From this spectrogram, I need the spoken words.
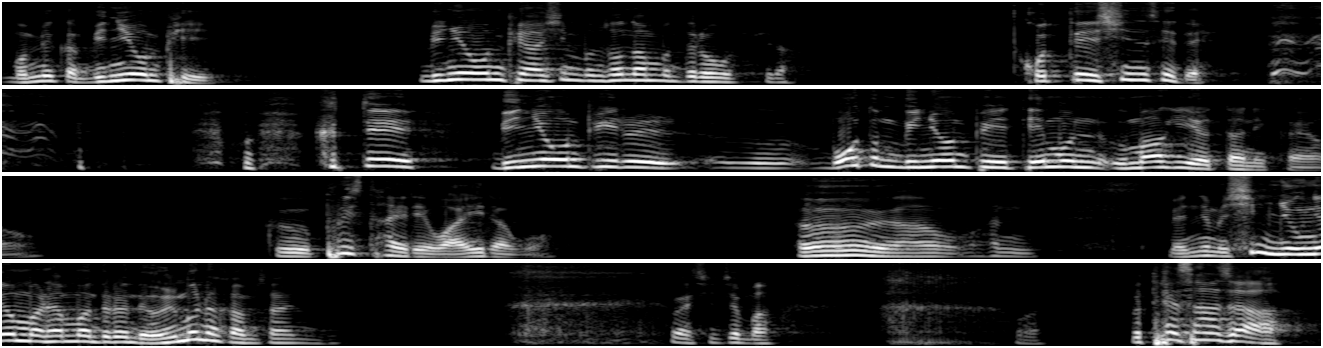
뭡니까 미니홈피 미니홈피 하신 분 손 한번 들어봅시다. 그때 신세대. 그때 미니홈피를 그 모든 미니홈피의 대문 음악이었다니까요. 그 프리스타일의 Y라고. 어, 한 몇 년만 16년 만에 한 번 들었는데 얼마나 감사하니. 진짜 막, 막뭐 태사자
